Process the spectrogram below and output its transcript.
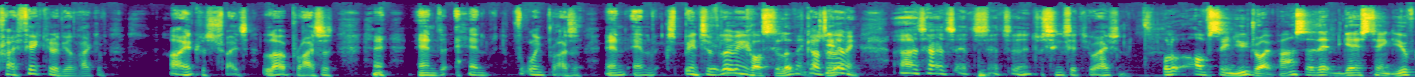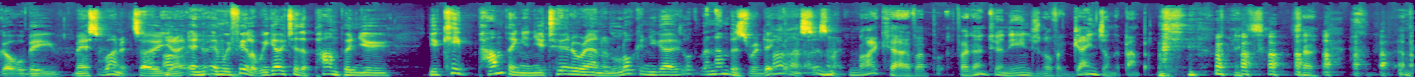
trifecta, if you like, of high interest rates, low prices, and and falling prices, and, and expensive living. Cost of living. Cost of yeah. living. Uh, so it's, it's, it's an interesting situation. Well, I've seen you drive past, so that gas tank you've got will be massive, won't it? So, you oh, know, and, and we feel it. We go to the pump and you you keep pumping and you turn around and look and you go, look, the number's ridiculous, oh, isn't it? My car, if I, put, if I don't turn the engine off, it gains on the bumper. so um,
